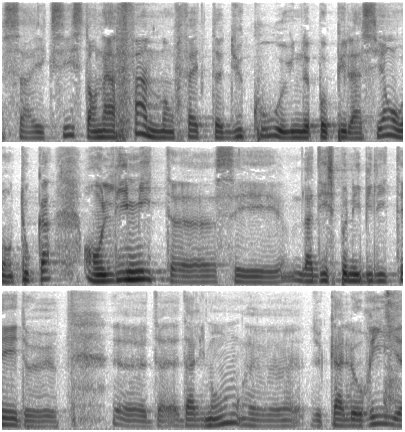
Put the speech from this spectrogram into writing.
ça existe. On affame en fait du coup une population, ou en tout cas on limite la disponibilité d'aliments, de calories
